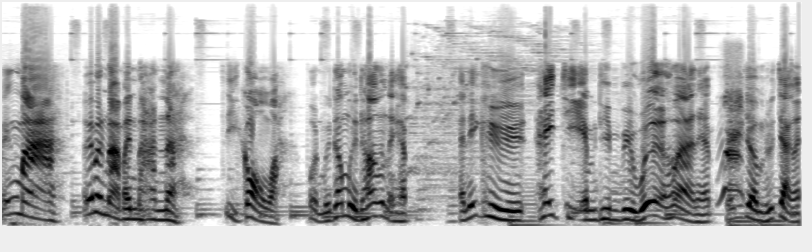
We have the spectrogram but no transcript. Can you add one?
แม่งมาเฮ้ยมันมาเป็นพันน่ะสี่กล่องว่ะผลมือท่องมือท่องนะครับ อันนี้คือให้ GM Team Viewer เข้ามานะครับท่านผู้ชมรู้จักไหม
